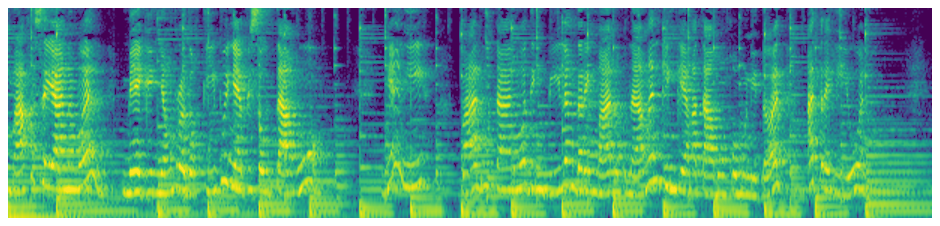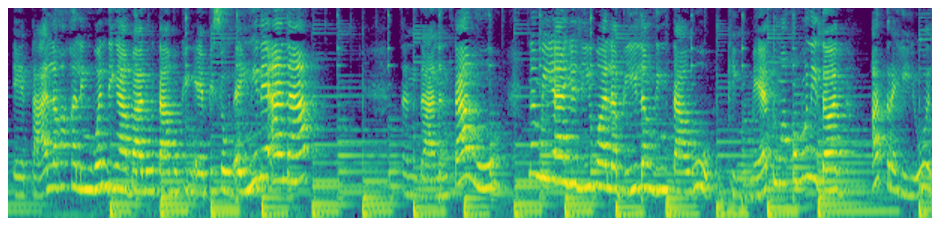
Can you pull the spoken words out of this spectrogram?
Makasaya naman! May ganyang produktibo yung episode tamo. Ngani, balutano ding bilang daring manuknangan king kaya katamong komunidad at rehiyon. E tala kakalingwan di nga balutamo king episode ay nini anak. Tandaanan tamo na miyayaliwa la bilang ding tao king meto nga komunidad at rehiyon.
